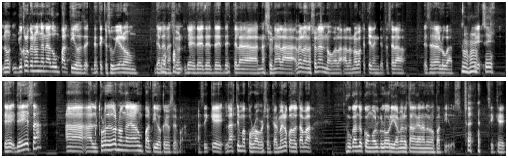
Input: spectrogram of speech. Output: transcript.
no, yo creo que no han ganado un partido desde que subieron de la nación de, de, de, de, la nacional a bueno, la nacional no a la, nueva que tienen de tercera de tercer lugar. De, esa al Pro de 2 no han ganado un partido que yo sepa. Así que lástima por Robertson que al menos cuando estaba jugando con All Glory al menos estaban ganando unos partidos. Así que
